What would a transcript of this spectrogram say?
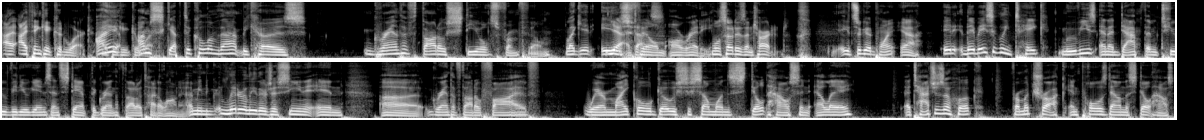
I, I think it could work. I, think it could I'm work. skeptical of that because Grand Theft Auto steals from film. Like it is Yeah, it does. film already. Well, so does Uncharted. it's a good point. Yeah, it they basically take movies and adapt them to video games and stamp the Grand Theft Auto title on it. I mean, literally, there's a scene in uh, Grand Theft Auto Five where Michael goes to someone's stilt house in L.A., attaches a hook from a truck and pulls down the stilt house.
